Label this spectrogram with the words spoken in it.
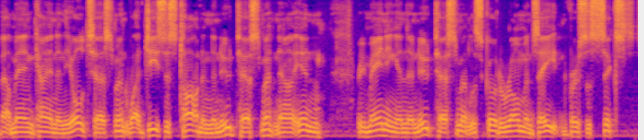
about mankind in the Old Testament, what Jesus taught in the New Testament. Now, in remaining in the New Testament, let's go to Romans 8, verses 6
